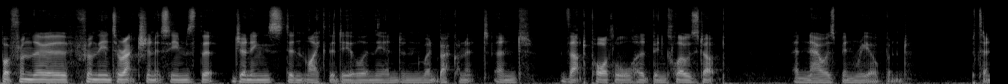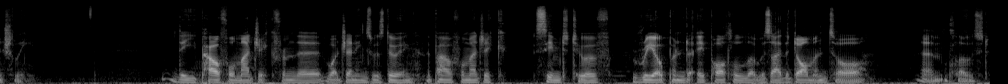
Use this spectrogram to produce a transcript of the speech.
But from the from the interaction it seems that Jennings didn't like the deal in the end and went back on it and that portal had been closed up and now has been reopened potentially. The powerful magic from the what Jennings was doing the powerful magic seemed to have reopened a portal that was either dormant or um, closed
